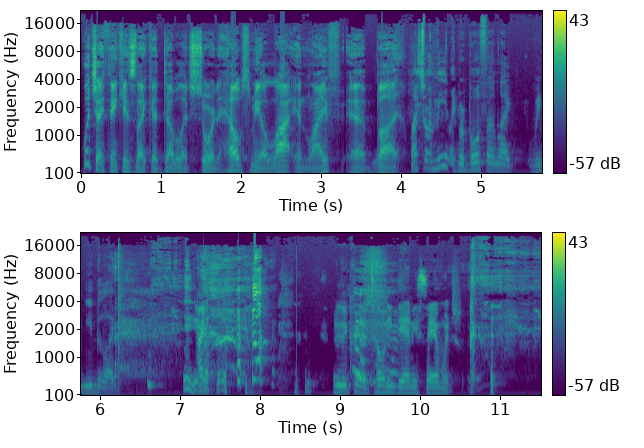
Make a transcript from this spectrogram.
which I think is like a double edged sword. It helps me a lot in life, uh, but That's what I mean. Like we're both on like we need to like you know, we need to create a Tony Danny sandwich.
